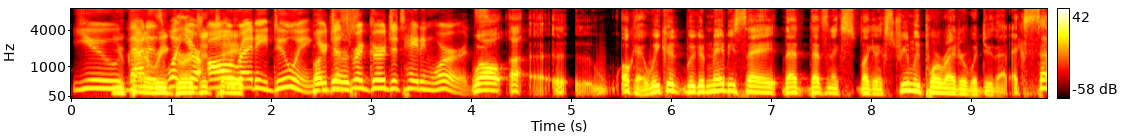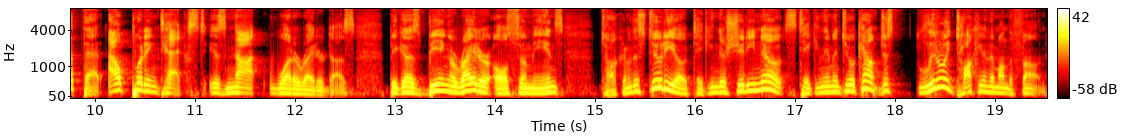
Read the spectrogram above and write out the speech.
You, You that what you're already doing. But you're just regurgitating words. Well, uh, uh, okay, we could we could maybe say that that's an ex- like an extremely poor writer would do that. Except that outputting text is not what a writer does because being a writer also means talking to the studio, taking their shitty notes, taking them into account, just literally talking to them on the phone.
